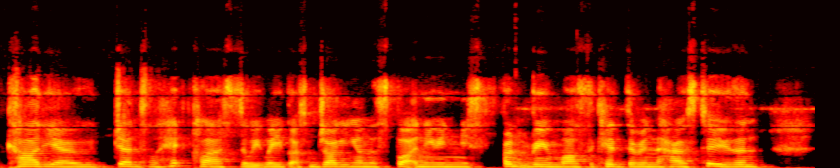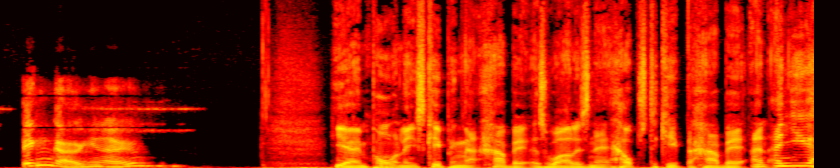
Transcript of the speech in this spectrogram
cardio gentle HIIT classes a week where you've got some jogging on the spot and you're in your front room whilst the kids are in the house too, then bingo, you know, yeah, importantly, it's keeping that habit as well, isn't it? it helps to keep the habit, and and you,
